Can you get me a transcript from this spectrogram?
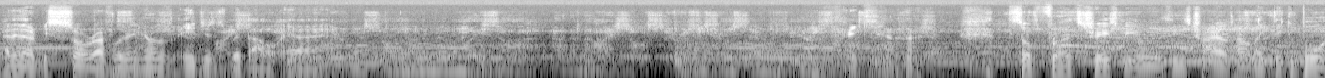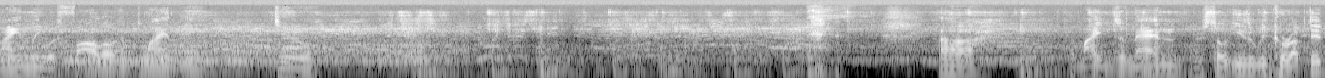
I think that would be so rough living those ages without. Uh, my gosh. So frustrates me with these trials how like they blindly would follow and blindly do. uh, minds of men are so easily corrupted.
